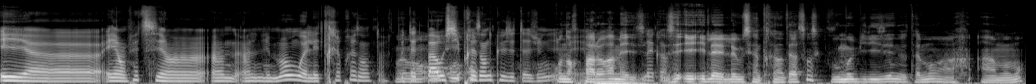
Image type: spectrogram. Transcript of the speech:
Et, et, en fait, c'est un, un, élément où elle est très présente. Peut-être pas aussi présente que les États-Unis. On en reparlera, mais et, là, où c'est très intéressant, c'est que vous mobilisez notamment à, à un moment,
